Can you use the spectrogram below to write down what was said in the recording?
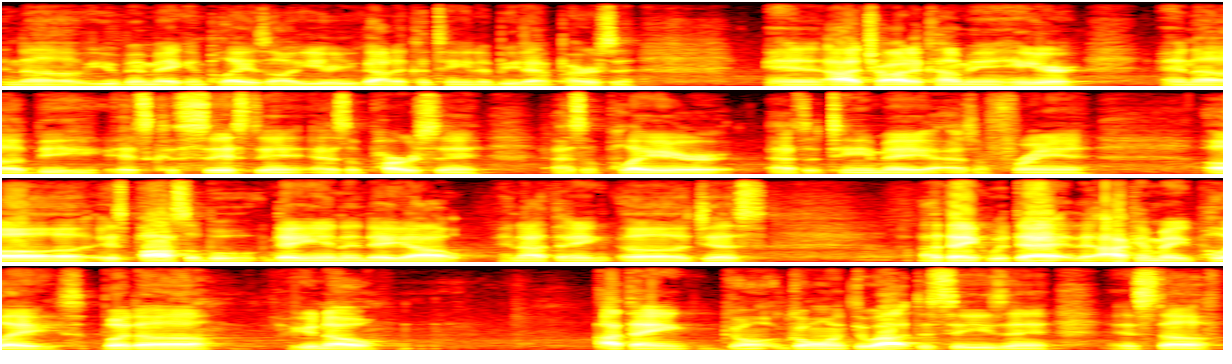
And uh, you've been making plays all year. You got to continue to be that person. And I try to come in here and uh, be as consistent as a person, as a player, as a teammate, as a friend uh, as possible, day in and day out. And I think uh, just, I think with that, I can make plays. But uh, you know, I think go, going throughout the season and stuff,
